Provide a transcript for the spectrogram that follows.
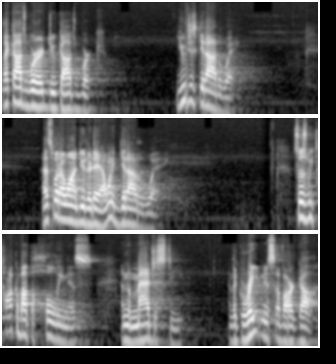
Let God's word do God's work. You just get out of the way. That's what I want to do today. I want to get out of the way. So, as we talk about the holiness and the majesty and the greatness of our God,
